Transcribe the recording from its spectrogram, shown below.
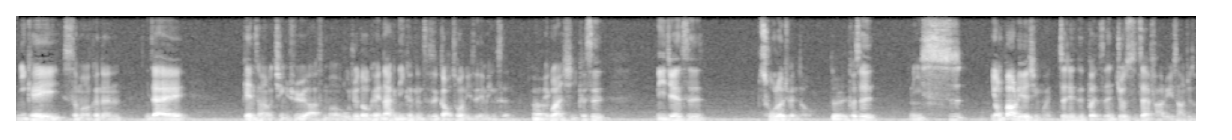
你可以什么？可能你在片场有情绪啊，什么，我觉得都可以。那你可能只是搞错你自己名声，嗯，没关系。可是你今天是出了拳头，对。可是你是用暴力的行为，这件事本身就是在法律上就是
